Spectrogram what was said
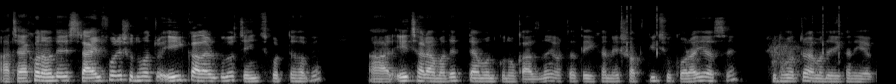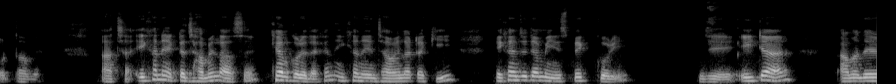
আচ্ছা এখন আমাদের স্টাইল ফোরে শুধুমাত্র এই কালারগুলো চেঞ্জ করতে হবে। আর এছাড়া আমাদের তেমন কোনো কাজ নাই, অর্থাৎ এখানে সব কিছু করাই আছে। শুধুমাত্র আমাদের এখানে ইয়ে করতে হবে। আচ্ছা এখানে একটা ঝামেলা আছে। খেয়াল করে দেখেন, এখানে ঝামেলাটা কি? এখানে যদি আমি ইন্সপেক্ট করি যে এইটার আমাদের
